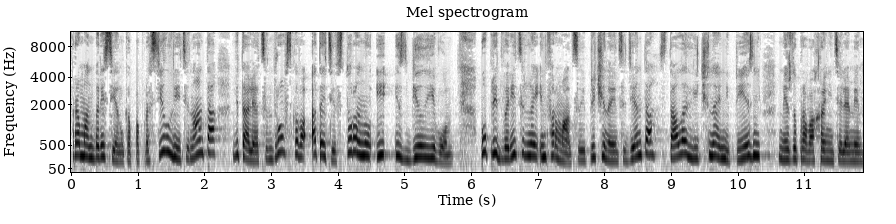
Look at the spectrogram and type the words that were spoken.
Роман Борисенко. Попросил лейтенанта Виталия Центровского отойти в сторону и избил его. По предварительной информации, причиной инцидента стала личная неприязнь между правоохранителями.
